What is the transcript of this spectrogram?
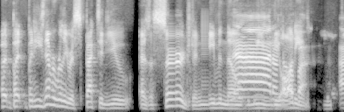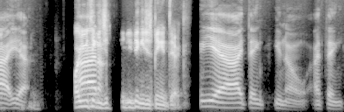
But but but he's never really respected you as a surgeon, even though Nah, I we, don't the know about- audience. yeah Or you I think don't- he's just, you think he's just being a dick? yeah i think you know i think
